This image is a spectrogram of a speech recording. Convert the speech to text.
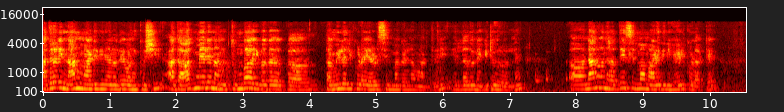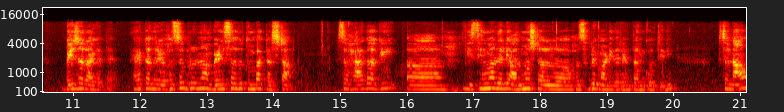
ಅದರಲ್ಲಿ ನಾನು ಮಾಡಿದ್ದೀನಿ ಅನ್ನೋದೇ ಒಂದು ಖುಷಿ. ಅದಾದ್ಮೇಲೆ ನಾನು ತುಂಬ ಇವಾಗ ತಮಿಳಲ್ಲಿ ಕೂಡ ಎರಡು ಸಿನಿಮಾಗಳನ್ನ ಮಾಡ್ತೀನಿ. ಎಲ್ಲದು ನೆಗೆಟಿವ್ ರೋಲ್ನೇ ನಾನು ಒಂದು ಹದಿನೈದು ಸಿನಿಮಾ ಮಾಡಿದ್ದೀನಿ ಹೇಳ್ಕೊಳಕ್ಕೆ. ಬೇಜಾರಾಗತ್ತೆ. ಯಾಕಂದ್ರೆ ಹೊಸಬ್ರನ್ನ ಬೆಳೆಸೋದು ತುಂಬ ಕಷ್ಟ. ಸೊ ಹಾಗಾಗಿ ಈ ಸಿನಿಮಾದಲ್ಲಿ ಆಲ್ಮೋಸ್ಟ್ ಆಲ್ ಹೊಸಬ್ರೆ ಮಾಡಿದ್ದಾರೆ ಅಂತ ಅನ್ಕೋತೀನಿ. ಸೊ ನಾವು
